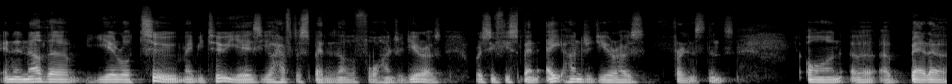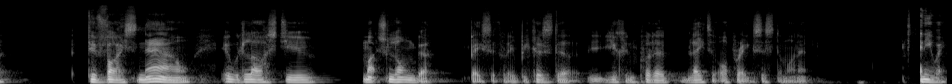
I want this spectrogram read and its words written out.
in another year or two, maybe two years, you'll have to spend another 400 euros. Whereas if you spend 800 euros, for instance, on a, a better device now, it would last you much longer, basically, because the, you can put a later operating system on it. Anyway,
